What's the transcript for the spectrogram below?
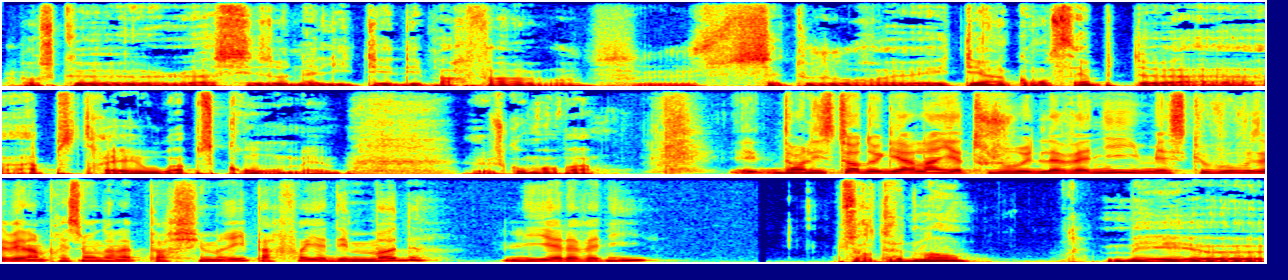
je pense que la saisonnalité des parfums, c'est toujours été un concept abstrait ou abscon même. Je comprends pas. Et dans l'histoire de Guerlain, il y a toujours eu de la vanille, mais est-ce que vous, vous avez l'impression que dans la parfumerie, parfois, il y a des modes liés à la vanille? Certainement mais euh,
